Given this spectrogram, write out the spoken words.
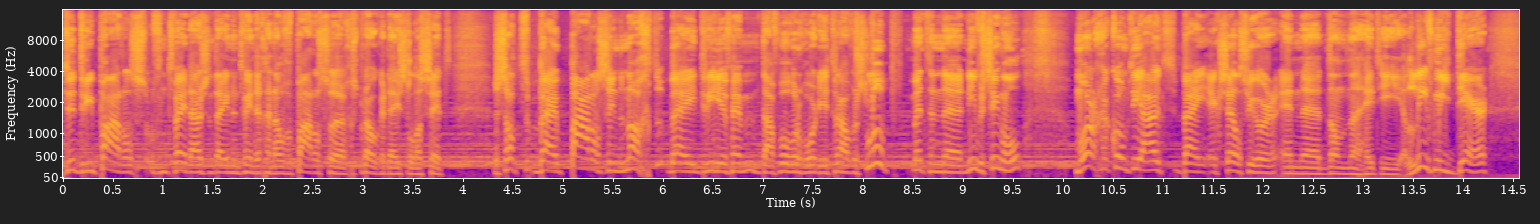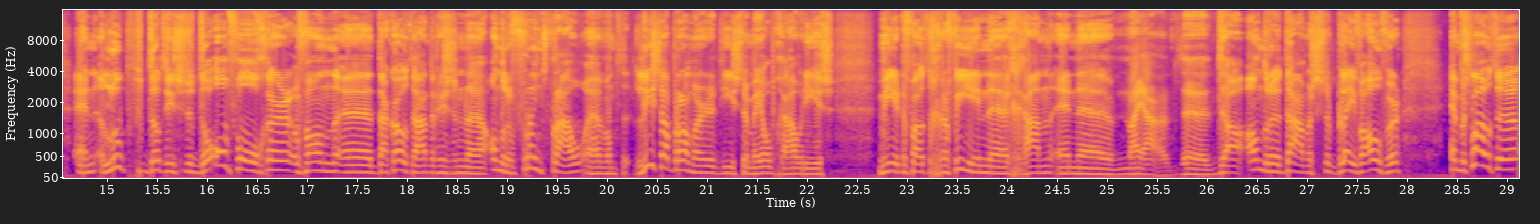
de, drie parels van 2021. En over parels gesproken, deze Lassette. Zat bij Parels in de Nacht bij 3FM. Daarvoor hoorde je trouwens Loop met een nieuwe single. Morgen komt hij uit bij Excelsior. En dan heet hij Leave Me There. En Loop, dat is de opvolger van uh, Dakota. Er is een uh, andere frontvrouw. Uh, want Lisa Brammer, die is ermee opgehouden. Die is meer de fotografie in gegaan. En nou ja, de, de, andere dames bleven over. En besloten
